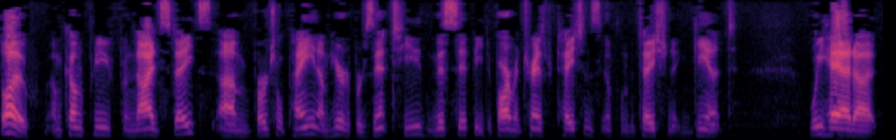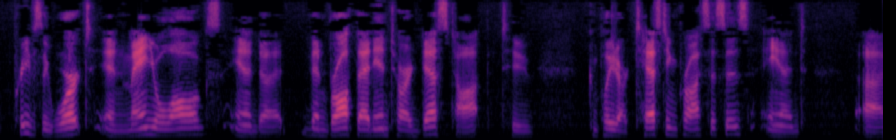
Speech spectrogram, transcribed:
Hello, I'm coming from you from the United States. I'm Virgil Payne. I'm here to present to you the Mississippi Department of Transportation's implementation at gINT. We had uh, previously worked in manual logs and uh, then brought that into our desktop to complete our testing processes and uh,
